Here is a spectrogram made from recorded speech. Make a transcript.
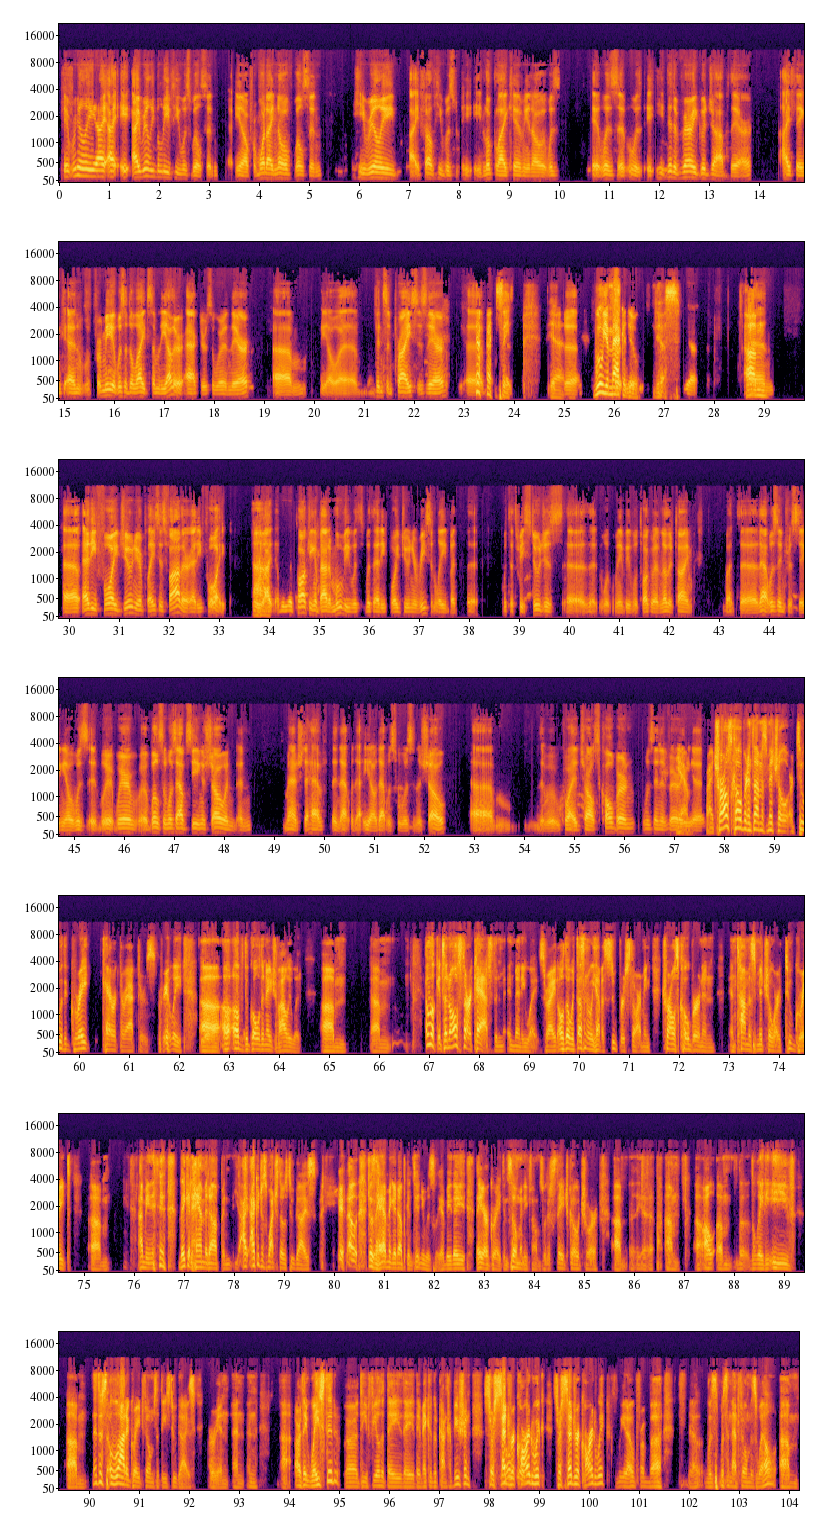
It really, I, I, I really believed he was Wilson. You know, from what I know of Wilson, he really, I felt he was, he, he looked like him. You know, it was, it was, it was, it, he did a very good job there. I think. And for me, it was a delight. Some of the other actors who were in there, um, you know, uh, Vincent Price is there. Uh, See, as, yeah, uh, William McAdoo. Yes. Yeah. Um, and, uh, Eddie Foy Jr. plays his father, Eddie Foy. Uh-huh. I, we were talking about a movie with, with Eddie Foy Jr. recently, but uh, with the Three Stooges uh, that maybe we'll talk about another time. But uh, that was interesting. You know, it was it, where, where uh, Wilson was out seeing a show and, and managed to have and that that you know that was who was in the show. Um, quiet Charles Coburn was in it very yeah. uh, right. Charles Coburn and Thomas Mitchell are two of the great character actors, really, uh, of the golden age of Hollywood. Um, um, and look, it's an all-star cast in in many ways, right? Although it doesn't really have a superstar. I mean, Charles Coburn and and Thomas Mitchell are two great um, I mean, they could ham it up, and I, I, could just watch those two guys, you know, just hamming it up continuously. I mean, they they are great in so many films, whether Stagecoach or um, uh, um, uh, all, um, the the Lady Eve. Um, there's a lot of great films that these two guys are in, and and uh, are they wasted? Uh, do you feel that they they they make a good contribution? Sir Cedric oh, Hardwicke, Sir Cedric Hardwicke, you know, from uh, you know, was was in that film as well. Um.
